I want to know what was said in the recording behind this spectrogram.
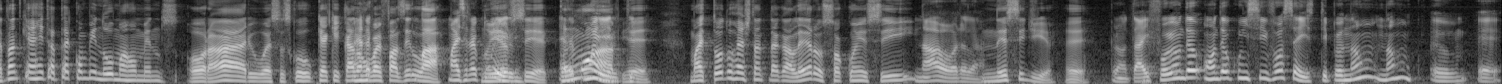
É tanto que a gente até combinou mais ou menos horário, essas coisas, o que é que cada Era- um vai fazer lá Mas era com no ele. IFCE. Com Era com ele, é. Mas todo o restante da galera eu só conheci Na hora lá. nesse dia, é. Pronto, aí foi onde eu, onde eu conheci vocês. Tipo, eu não. não eu, é,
